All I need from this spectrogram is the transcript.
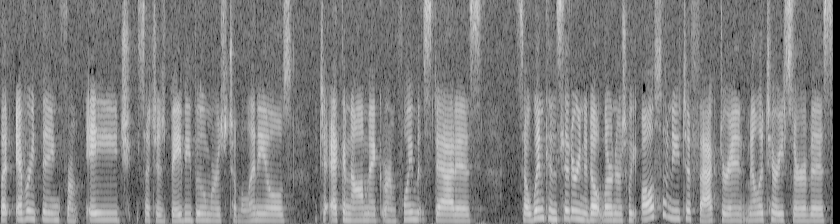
but everything from age, such as baby boomers, to millennials, to economic or employment status, so, when considering adult learners, we also need to factor in military service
